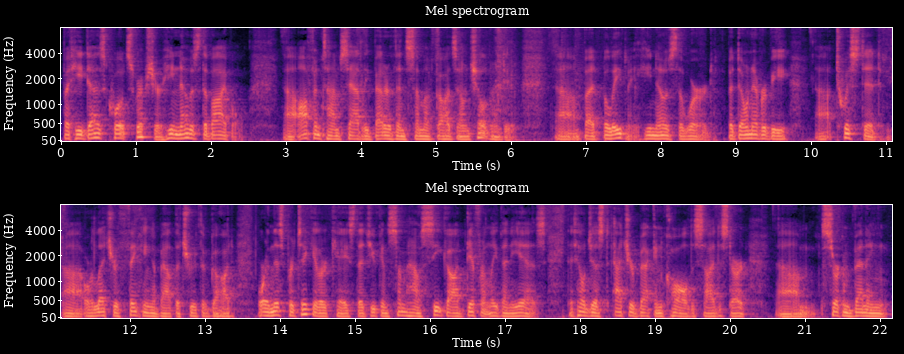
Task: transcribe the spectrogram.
but he does quote Scripture. He knows the Bible, uh, oftentimes, sadly, better than some of God's own children do. Uh, but believe me, he knows the Word. But don't ever be uh, twisted uh, or let your thinking about the truth of God, or in this particular case, that you can somehow see God differently than He is, that He'll just at your beck and call decide to start um, circumventing,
